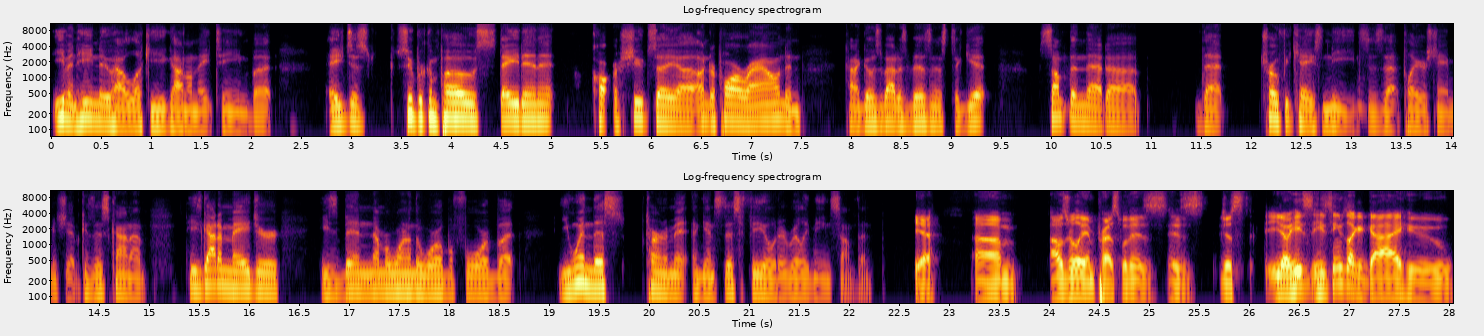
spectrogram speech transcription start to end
even he knew how lucky he got on 18. But he just super composed, stayed in it, car, shoots a uh, under par round, and kind of goes about his business to get something that uh that trophy case needs is that players championship because this kind of he's got a major he's been number one in the world before but you win this tournament against this field it really means something Yeah. Um, I was really impressed with his his just you know he's he seems like a guy who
